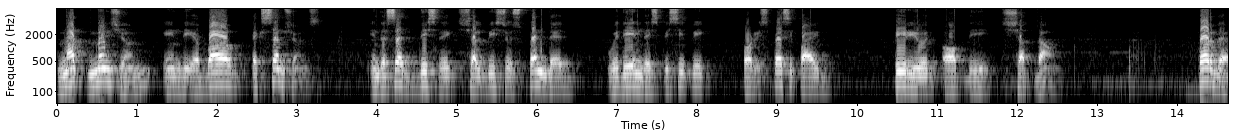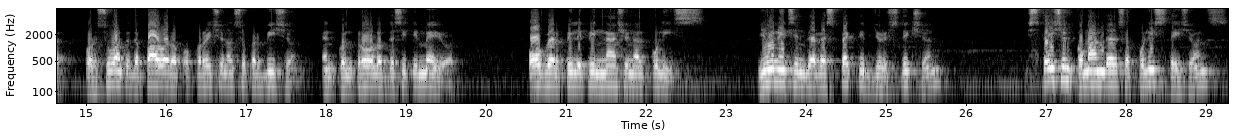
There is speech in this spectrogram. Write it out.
not mentioned in the above exemptions in the said district shall be suspended within the specific or specified period of the shutdown. Further, pursuant to the power of operational supervision and control of the city mayor over Philippine National Police, units in their respective jurisdiction, station commanders of police stations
